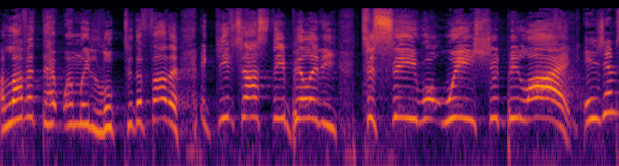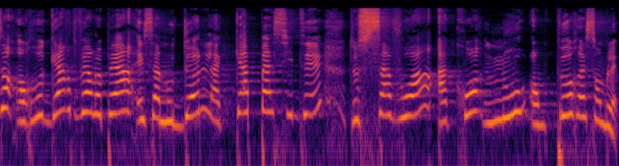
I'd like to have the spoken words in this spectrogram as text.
I love it that when we look to the Father, it gives us the ability to see what we should be like. Et j'aime ça, on regarde vers le Père et ça nous donne la capacité de savoir à quoi nous, on peut ressembler.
